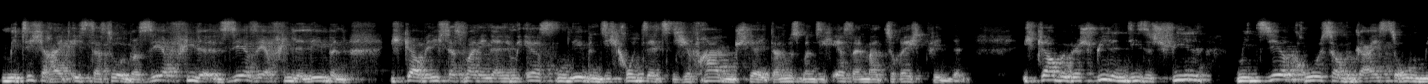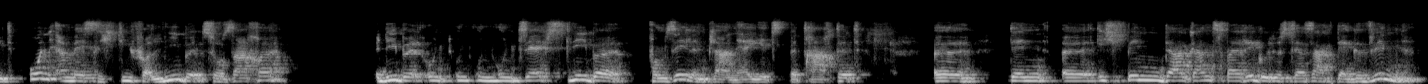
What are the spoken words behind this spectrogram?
mit Sicherheit ist das so über sehr viele, sehr, sehr viele Leben. Ich glaube nicht, dass man in einem ersten Leben sich grundsätzliche Fragen stellt. Dann muss man sich erst einmal zurechtfinden. Ich glaube, wir spielen dieses Spiel mit sehr großer Begeisterung, mit unermesslich tiefer Liebe zur Sache, Liebe und, und, und, und Selbstliebe vom Seelenplan her jetzt betrachtet. Äh, denn äh, ich bin da ganz bei Regulus, der sagt, der Gewinn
